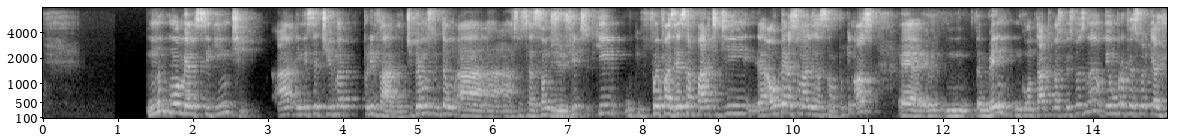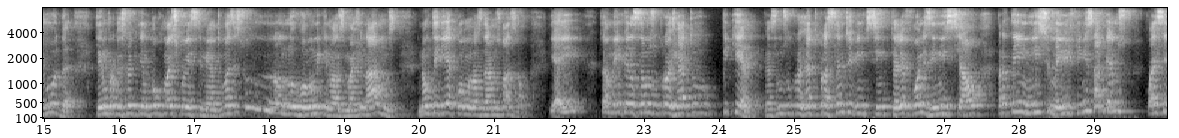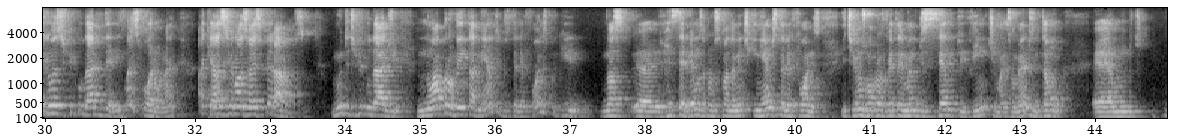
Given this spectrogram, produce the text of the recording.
No momento seguinte, a iniciativa privada. Tivemos, então, a, a Associação de Jiu-Jitsu que foi fazer essa parte de a operacionalização, porque nós é, também em contato com as pessoas, não, tem um professor que ajuda, tem um professor que tem um pouco mais de conhecimento, mas isso no, no volume que nós imaginávamos não teria como nós darmos vazão. E aí também pensamos um projeto pequeno. Pensamos um projeto para 125 telefones inicial, para ter início, meio e fim e sabermos quais seriam as dificuldades dele. Quais foram, né? Aquelas que nós já esperávamos. Muita dificuldade no aproveitamento dos telefones, porque nós eh, recebemos aproximadamente 500 telefones e tivemos um aproveitamento de 120, mais ou menos, então, é, um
